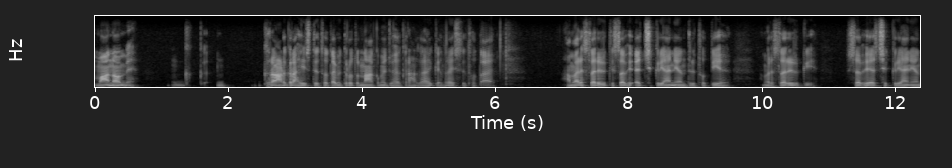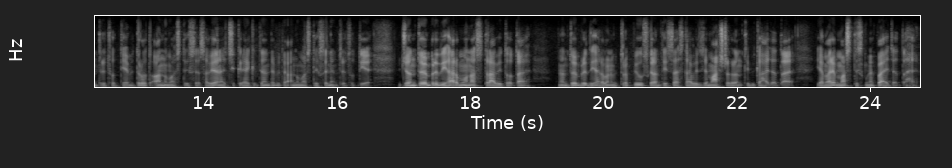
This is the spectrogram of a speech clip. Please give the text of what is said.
मानव में घ्राण ग्राही स्थित होता है। मित्रों तो नाक में जो है घ्राण ग्राही के अंदर स्थित होता है। हमारे शरीर की सभी अच्छी क्रियाएँ नियंत्रित होती है। हमारे शरीर की सभी अच्छी क्रियाएँ नियंत्रित होती है। मित्रों तो अनुमस्तिष्क से सभी अच्छी क्रियाएँ कितनी अनुमस्तिष्क से नियंत्रित होती है। जंतु में वृद्धि हार्मोन अस्त्रावित होता है। में वृद्धि हार्मोन मित्रों, पीयूष ग्रंथि से स्थापित मास्टर ग्रंथि भी कहा जाता है। यह हमारे मस्तिष्क में पाया जाता है।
